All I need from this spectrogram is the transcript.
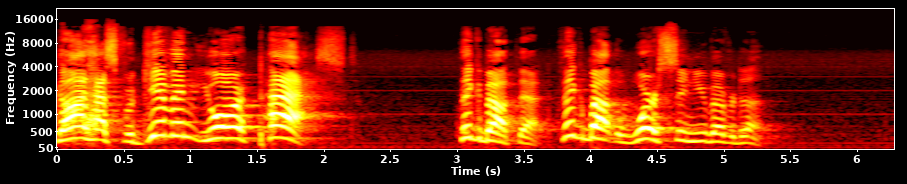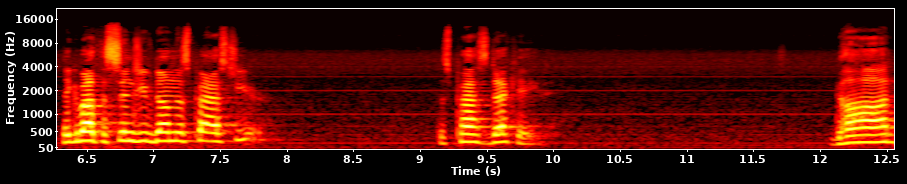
God has forgiven your past. Think about that. Think about the worst sin you've ever done. Think about the sins you've done this past year, this past decade. God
